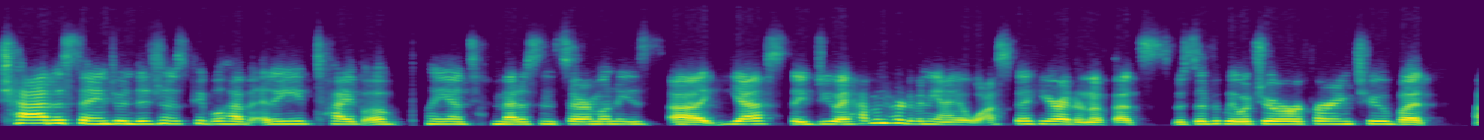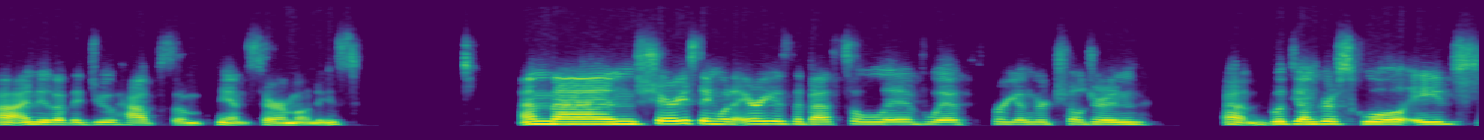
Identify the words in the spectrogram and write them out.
Chad is saying, do Indigenous people have any type of plant medicine ceremonies? Uh, yes, they do. I haven't heard of any ayahuasca here. I don't know if that's specifically what you're referring to, but uh, I knew that they do have some plant ceremonies. And then Sherry saying, what area is the best to live with for younger children um, with younger school age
